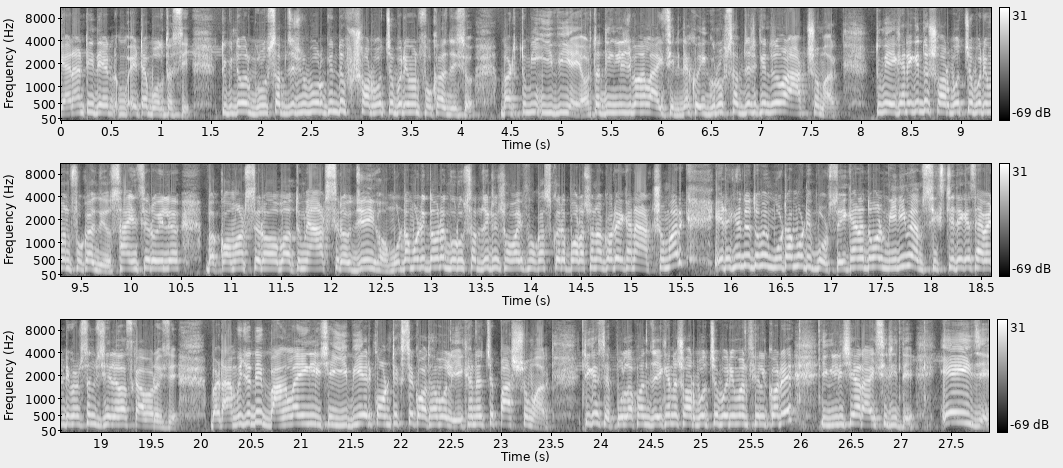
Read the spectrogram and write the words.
গ্যারান্টি দিয়ে এটা বলতেছি। তুমি তোমার গ্রুপ সাবজেক্টের উপর কিন্তু সর্বোচ্চ পরিমাণ ফোকাস দিছো। বাট তুমি ইভিআই অর্থাৎ ইংলিশ বাংলা আইসিটি দেখো, এই গ্রুপ সাবজেক্ট কিন্তু তোমার আটশো মার্ক তুমি এখানে কিন্তু সর্বোচ্চ পরিমাণ ফোকাস দিও। সায়েন্সের হইলে বা কমার্সের হও বা তুমি আর্টসের হও, যেই হও, মোটামুটি তোমরা গ্রুপ সাবজেক্টে সবাই ফোকাস করে পড়াশোনা করো, এখানে আটশো মার্ক এটা কিন্তু তুমি মোটামুটি পড়ছো। এখানে তোমার মিনিমাম সিক্সটি থেকে সেভেন্টি পার্সেন্ট সিলেবাস কাভার হয়েছে বাট আমি যদি বাংলা ইংলিশ এই ইবি এর কন্টেক্সটে কথা বলি, এখানে হচ্ছে পাঁচশো মার্ক ঠিক আছে? পোলাপান যে এখানে সর্বোচ্চ পরিমাণ ফেল করে ইংলিশে আর আইসিটিতে এই যে,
